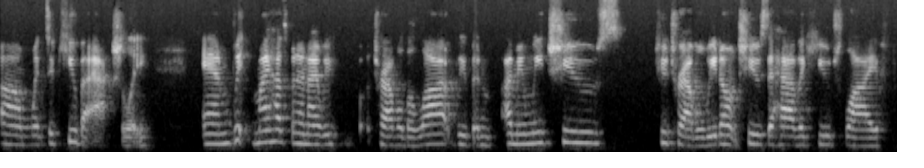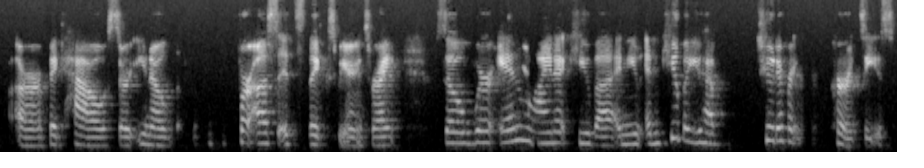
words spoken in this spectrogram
um, went to Cuba actually. And we, my husband and I, we've traveled a lot. We've been, I mean, we choose to travel. We don't choose to have a huge life or a big house or you know for us it's the experience right so we're in line at cuba and you in cuba you have two different currencies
